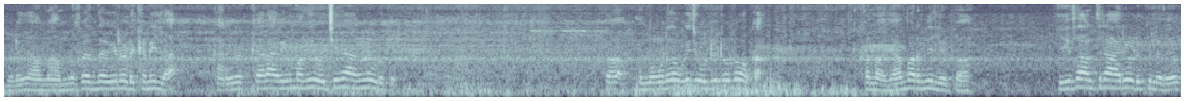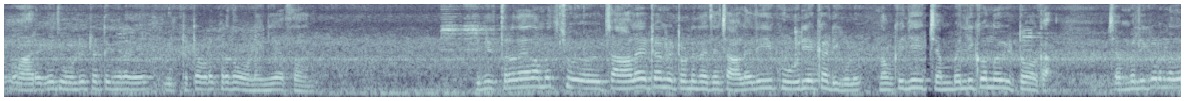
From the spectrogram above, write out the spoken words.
ഇവിടെ നമ്മളിപ്പോൾ എന്തെങ്കിലും എടുക്കണില്ല. കറി വെക്കാൻ ആരെങ്കിലും വന്ന് ചോദിച്ചു കഴിഞ്ഞാൽ അങ്ങ് കൊടുക്കും. അപ്പോൾ ഒന്നും കൂടെ നമുക്ക് ചൂണ്ടിട്ടുകൊണ്ട് നോക്കാം. കണ്ടോ ഞാൻ പറഞ്ഞില്ലേ ഇപ്പോൾ ഈ സാധനത്തിന് ആരും എടുക്കില്ല. ആരൊക്കെ ചൂണ്ടിട്ടിട്ട് ഇങ്ങനെ ഇട്ടിട്ട് അവിടെ കിടന്ന് ഉണങ്ങിയ സാധനം. പിന്നെ ഇത്ര നേരം നമ്മൾ ചാളയായിട്ടാണ് ഇട്ടുകൊണ്ടിരുന്നത് വെച്ചാൽ ചാളയിൽ ഈ കൂരിയൊക്കെ അടിക്കുള്ളൂ. നമുക്ക് ഇനി ചെമ്പല്ലിക്കൊന്ന് ഇട്ട് നോക്കാം. ചെമ്പല്ലിക്ക് ഇടുന്നത്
